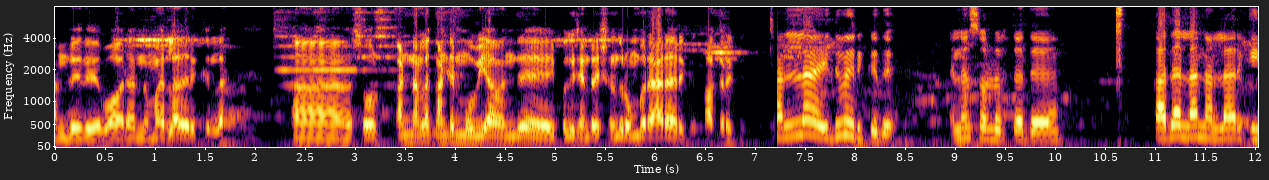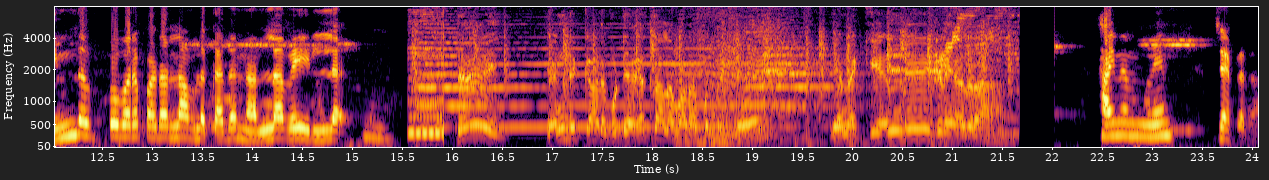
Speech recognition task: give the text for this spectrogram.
அந்த இது வார் அந்த மாதிரிலாம் இருக்குல்ல. ஸோ கண் நல்ல கண்டென்ட் மூவியாக வந்து இப்போக்கு ஜென்ரேஷன் வந்து ரொம்ப ரேராக இருக்குது பார்க்குறக்கு நல்ல இதுவும் இருக்குது. என்ன சொல்றது? கதையெல்லாம் நல்லா இருக்கு. இந்த இப்போ வர படம்லாம் அவ்வளோ கதை நல்லாவே இல்லை. எண்டு காடு போட்டு எகத்தால மாடா பண்றீங்க எனக்கு எண்டே கிடையாதுடா. Hi ma'am name Jayaprada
